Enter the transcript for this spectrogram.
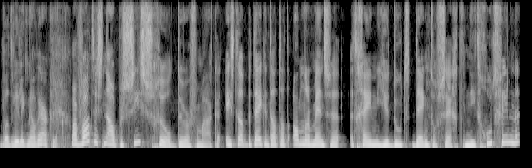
wat wil ik nou werkelijk? Maar wat is nou precies schuld durven maken? Is dat, betekent dat dat andere mensen hetgeen je doet, denkt of zegt niet goed vinden?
